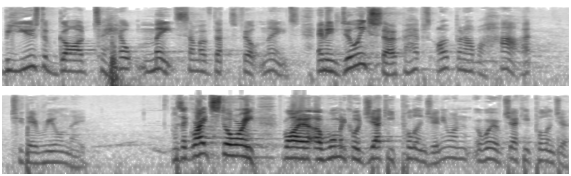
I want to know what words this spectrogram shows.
be used of God to help meet some of those felt needs? And in doing so, perhaps open up a heart to their real need. There's a great story by a, woman called Jackie Pullinger. Anyone aware of Jackie Pullinger?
